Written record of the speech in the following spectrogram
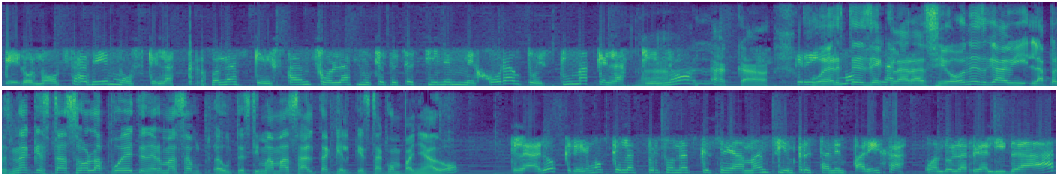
pero no sabemos que las personas que están solas muchas veces tienen mejor autoestima que las que no. Fuertes declaraciones, Gaby. ¿La persona que está sola puede tener más autoestima más alta que el que está acompañado? Claro, creemos que las personas que se aman siempre están en pareja, cuando la realidad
